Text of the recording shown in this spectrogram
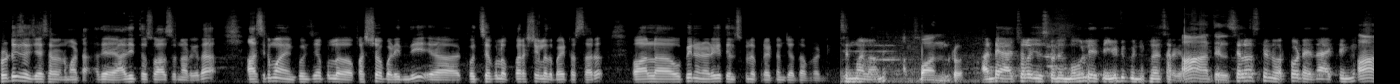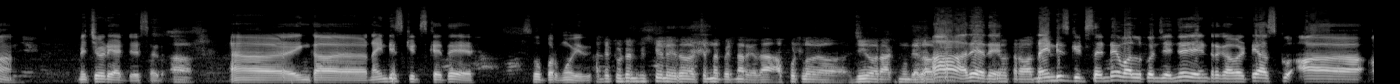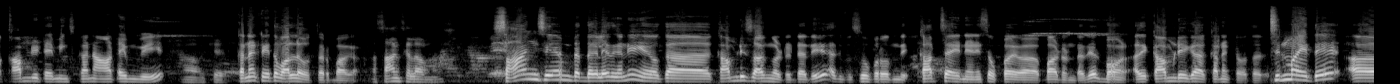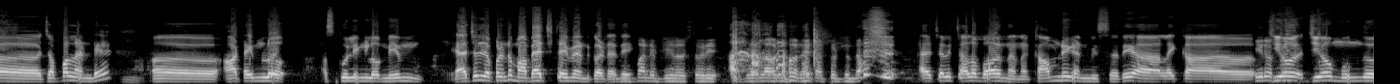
ప్రొడ్యూసర్ చేశారనమాట అదే ఆదిత్య శ్వాస ఉన్నాడు కదా ఆ సినిమా ఇంకొంచెంసేపులో ఫస్ట్ షో పడింది. ఆ, కొద్దిసేపులో ప్రేక్షకులు బయట వస్తారు వాళ్ళ ఒపీనియన్ అడిగి తెలుసుకునే ప్రయత్నం చేద్దాం రండి. సినిమా ఎలా ఉంది బాగుంది బ్రో. అంటే యాక్చువల్గా చూసుకుంటే మౌలి అయితే యూట్యూబ్ ఇన్ఫ్లుయెన్సర్ తెలుసు. సిల్వర్ స్క్రీన్ వర్కౌట్ అయిందా యాక్టింగ్ మెచ్యూర్డ్ యాడ్ చేశాడు. ఆ, ఇంకా నైన్టీస్ కిడ్స్కి అయితే సూపర్ మూవీ ఇది. అంటే టూ థౌసండ్ ఫిఫ్టీలో ఏదో చిన్న పెట్టినారు కదా అప్పట్లో జియో రాకముందు ఎలా ఆ, ఉండేది? అదే అదే. జియో తర్వాత నైన్టీస్ కిడ్స్ అంటే వాళ్ళు కొంచెం ఎంజాయ్ చేయంటారు కాబట్టి ఆ స్కూ ఆ కామెడీ టైమింగ్స్ కానీ ఆ టైం ఓకే. కనెక్ట్ అయితే వాళ్ళే అవుతారు బాగా. సాంగ్స్ ఎలా ఉన్నాయి? సాంగ్స్ ఏం పెద్దగా లేదు కానీ ఒక కామెడీ సాంగ్ ఒకటి ఉంటది అది సూపర్ ఉంది. కాత్సాయిని అనేసి ఒక పాట ఉంటది అది బాగుంది అది కామెడీగా కనెక్ట్ అవుతుంది. సినిమా అయితే ఆ చెప్పాలంటే ఆ, ఆ టైంలో స్కూలింగ్లో మేము యాక్చువల్ చెప్పాలంటే మా బ్యాచ్ టైమే అనుకోండి అది. స్టోరీ యాక్చువల్లీ చాలా బాగుంది అన్న. కామెడీగా అనిపిస్తుంది లైక్ జియో జియో ముందు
